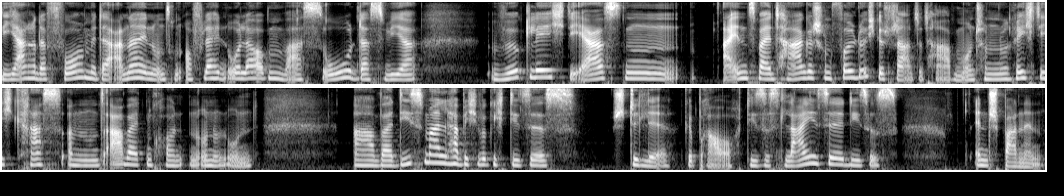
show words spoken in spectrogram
Die Jahre davor mit der Anna in unseren Offline-Urlauben war es so, dass wir wirklich die ersten ein, zwei Tage schon voll durchgestartet haben und schon richtig krass an uns arbeiten konnten und und und. Aber diesmal habe ich wirklich dieses Stille gebraucht, dieses leise, dieses Entspannen.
